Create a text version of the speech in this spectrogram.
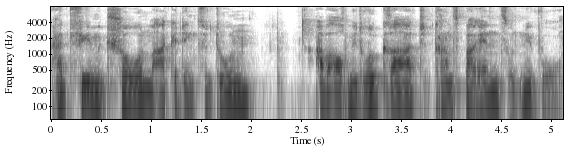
hat viel mit Show und Marketing zu tun, aber auch mit Rückgrat, Transparenz und Niveau.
